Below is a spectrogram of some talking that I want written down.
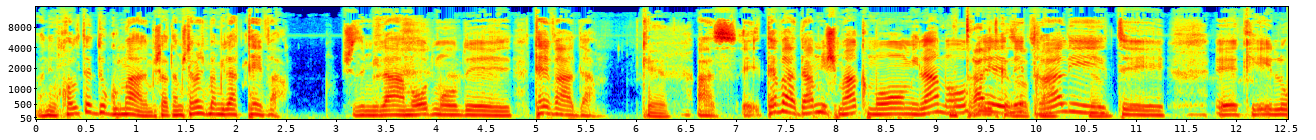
ואני יכול לתת דוגמה, למשל, אתה משתמש במילה טבע, שזו מילה מאוד מאוד, אה, טבע אדם. כן. אז אה, טבע האדם נשמע כמו מילה מאוד ניטרלית אה, כזאת, ניטרלית, אה, אה, כאילו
